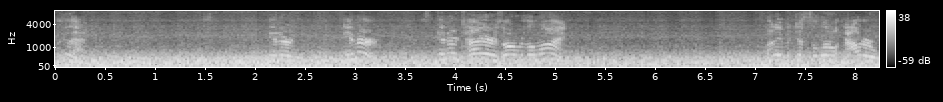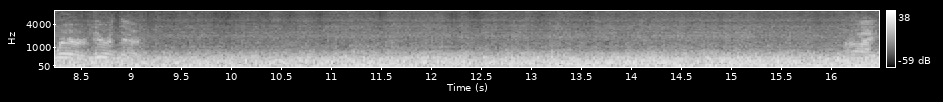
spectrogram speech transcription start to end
Look at that. Inner, inner, his inner tires over the line. Not even just a little outer wear here and there. All right,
